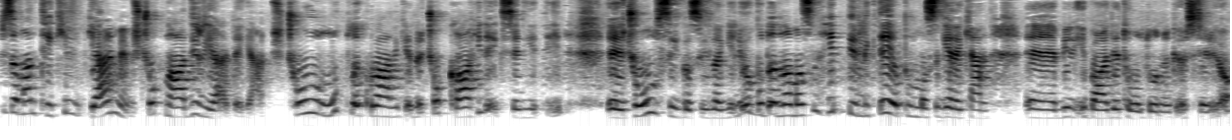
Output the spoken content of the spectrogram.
hiçbir zaman tekil gelmemiş. Çok nadir yerde gelmiş. Çoğunlukla Kur'an-ı Kerim'de çok kahir ekseriyeti e, çoğul sigasıyla geliyor. Bu da namazın hep birlikte yapılması gereken e, bir ibadet olduğunu gösteriyor.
